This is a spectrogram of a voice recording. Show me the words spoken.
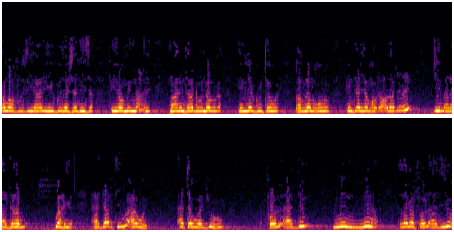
dawaafu ziyaarihii gudashadiisa fii yowmi naxri maalintaa dhuundhowga in la guto wey qabla alghuruub intayan qoraxda dhicin jim alaadaabu wahya aadaabtii waxaa weye atawajuhu fool aadim min mina laga fool aadiyo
